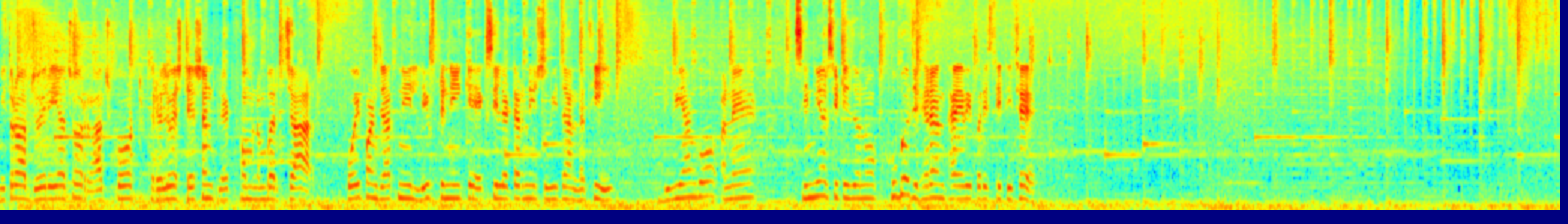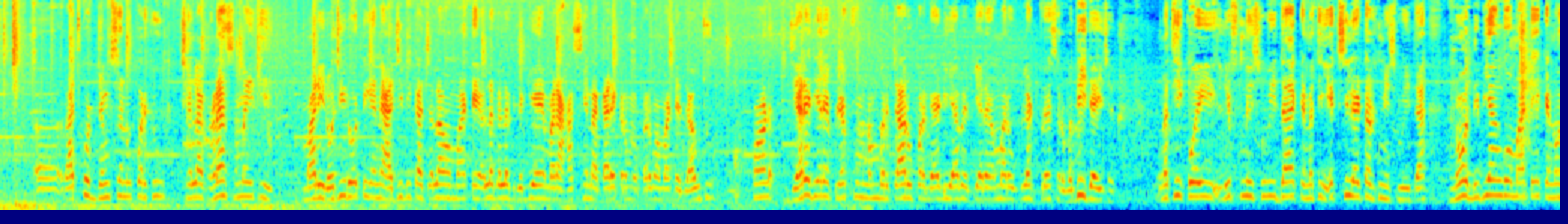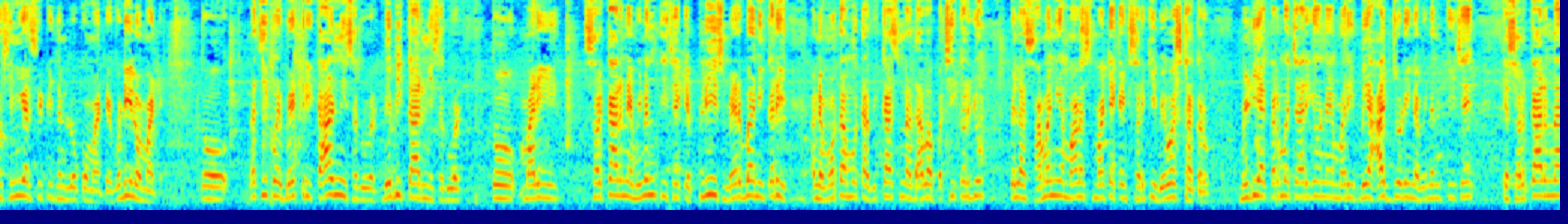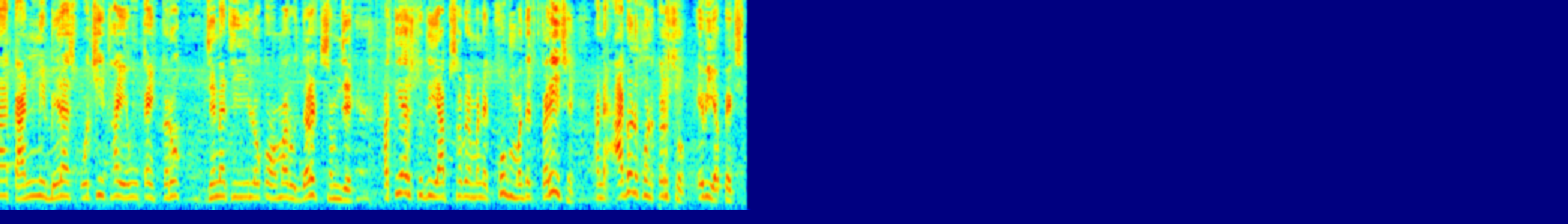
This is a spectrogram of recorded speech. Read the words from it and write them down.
મિત્રો, આપ જોઈ રહ્યા છો Rajkot railway station platform number ચાર. કોઈ પણ જાતની લિફ્ટની કે એક્સિલેટરની સુવિધા નથી. દિવ્યાંગો અને સિનિયર સિટીઝનો ખૂબ જ હેરાન થાય એવી પરિસ્થિતિ છે. રાજકોટ જંકશન ઉપર છું છેલ્લા ઘણા સમયથી મારી રોજીરોટી અને આજીવિકા ચલાવવા માટે અલગ અલગ જગ્યાએ મારા હાસ્યના કાર્યક્રમો કરવા માટે જાઉં છું. પણ જ્યારે જ્યારે પ્લેટફોર્મ નંબર ચાર ઉપર ગાડી આવે ત્યારે અમારું બ્લડ પ્રેશર વધી જાય છે. નથી કોઈ લિફ્ટની સુવિધા કે નથી એક્સિલેટર્સની સુવિધા, નો દિવ્યાંગો માટે કે નો સિનિયર સિટીઝન લોકો માટે, વડીલો માટે. તો નથી કોઈ બેટરી કારની સગવડ બેબી કારની સગવડ. તો મારી સરકારને વિનંતી છે કે પ્લીઝ મહેરબાની કરી અને મોટા મોટા વિકાસના દાવા પછી કરજો. પહેલાં સામાન્ય માણસ માટે કંઈક સરખી વ્યવસ્થા કરો. મીડિયા કર્મચારીઓને મારી બે હાથ જોડીને વિનંતી છે કે સરકારના કાનની બેરાશ ઓછી થાય એવું કંઈક કરો, જેનાથી એ લોકો અમારું દર્દ સમજે. અત્યાર સુધી આપ સૌએ મને ખૂબ મદદ કરી છે અને આગળ પણ કરશો એવી અપેક્ષા.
